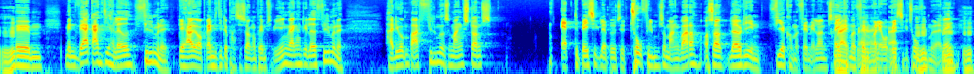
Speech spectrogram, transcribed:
Mm-hmm. Øhm, men hver gang de har lavet filmene, det har jo oprindeligt de der par sæsoner på MTV, ikke? hver gang de har lavet filmene, har de åbenbart filmet så mange stunts, at det basically er blevet til to film, så mange var der, og så lavede de en 4,5 eller en 3,5 Right, right, right, og laver right. basically to film ud af det. Ikke? Mm-hmm.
